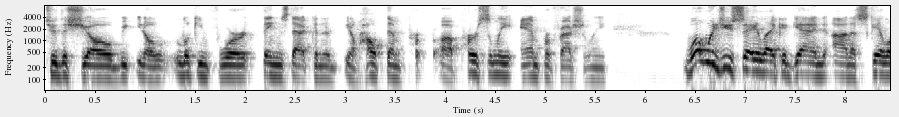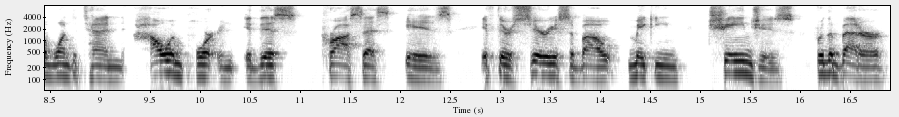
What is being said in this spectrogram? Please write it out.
to the show, you know, looking for things that can you know help them per, uh, personally and professionally. What would you say, like again, on a scale of one to ten, how important this process is if they're serious about making changes for the better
